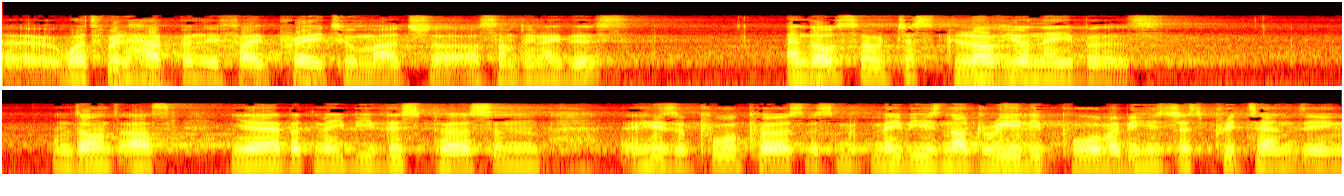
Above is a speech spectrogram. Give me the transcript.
uh, what will happen if I pray too much or, or something like this? And also just love your neighbors. And don't ask, yeah, but maybe this person, he's a poor person, maybe he's not really poor, maybe he's just pretending.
